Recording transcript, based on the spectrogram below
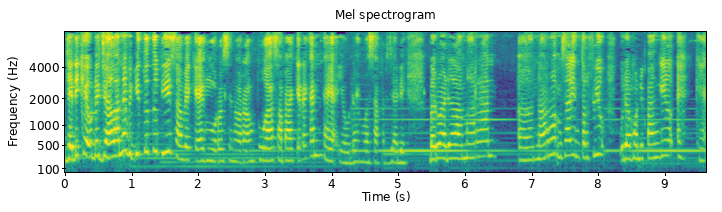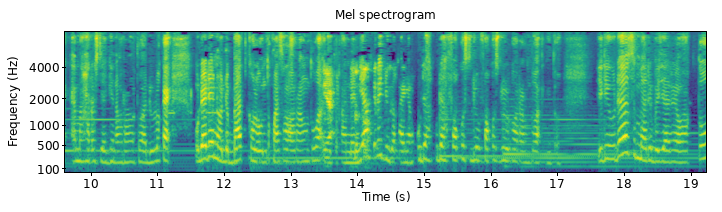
jadi kayak udah jalannya begitu tuh di sampai kayak ngurusin orang tua. Sampai akhirnya kan kayak ya udah nggak usah kerja deh. Baru ada lamaran uh, naro misalnya interview udah mau dipanggil eh kayak emang harus jagain orang tua dulu. Kayak udah deh no debat kalau untuk masalah orang tua ya, gitu kan. Dan betul. dia akhirnya juga kayak yang udah udah fokus dulu fokus dulu ke orang tua gitu. Jadi udah sembari berjalannya waktu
